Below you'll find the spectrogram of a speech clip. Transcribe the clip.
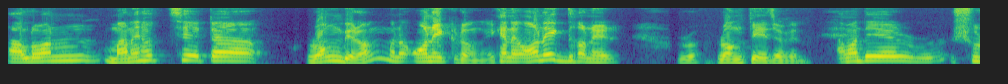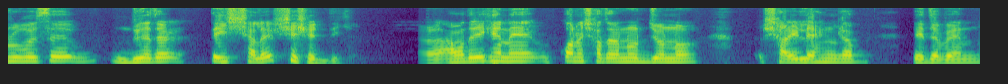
আলোয়ান মানে হচ্ছে এটা রং বেরং মানে অনেক রং। এখানে অনেক ধরনের র- পেয়ে যাবেন। আমাদের শুরু হয়েছে দুই হাজার তেইশ সালের শেষের দিকে। আমাদের এখানে কনে সাজানোর জন্য শাড়ি লেহেঙ্গা পেয়ে যাবেন,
